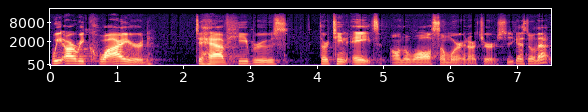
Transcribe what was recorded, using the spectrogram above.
we are required to have Hebrews 13:8 on the wall somewhere in our church. Do you guys know that?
